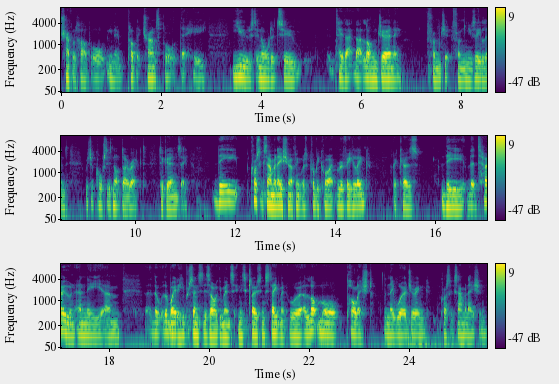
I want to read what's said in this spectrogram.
travel hub or you know public transport that he used in order to take that, that long journey from from New Zealand, which of course is not direct to Guernsey. The cross examination I think was probably quite revealing because the the tone and the um, the, the way that he presented his arguments in his closing statement were a lot more polished than they were during cross examination.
